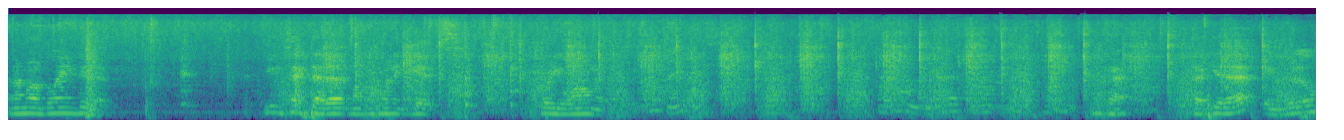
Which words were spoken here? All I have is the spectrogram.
And I'm going to blend it. You can take that up, Mama, when it gets where you want it. Okay. Take it up and we'll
